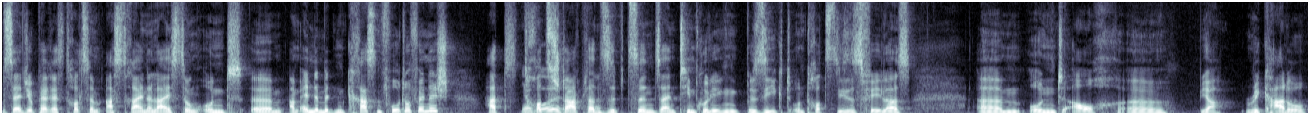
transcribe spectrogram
Sergio Perez trotzdem astreine Leistung und ähm, am Ende mit einem krassen Fotofinish hat Jawohl. trotz Startplatz 17 seinen Teamkollegen besiegt und trotz dieses Fehlers. Ähm, und auch, äh, ja, Ricardo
